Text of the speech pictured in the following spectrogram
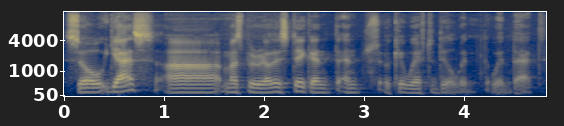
so yes, uh, must be realistic and, and okay, we have to deal with, with that.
